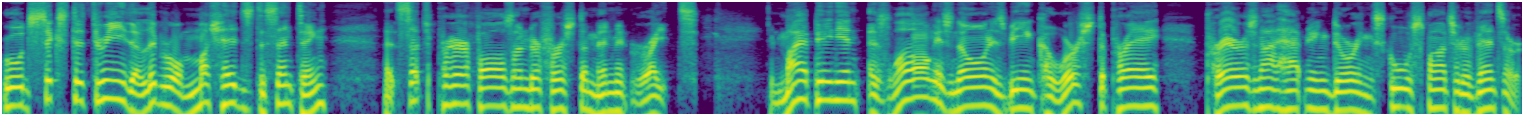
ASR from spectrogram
ruled 6 to 3, the liberal mushheads dissenting, that such prayer falls under First Amendment rights. In my opinion, as long as no one is being coerced to pray, prayer is not happening during school sponsored events or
